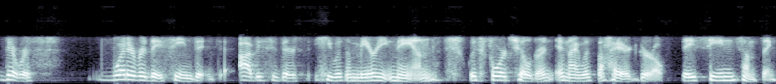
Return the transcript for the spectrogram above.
there was whatever they seen. That obviously, there's he was a married man with four children, and I was the hired girl. They seen something.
